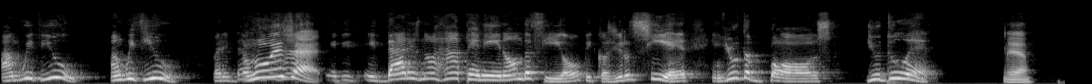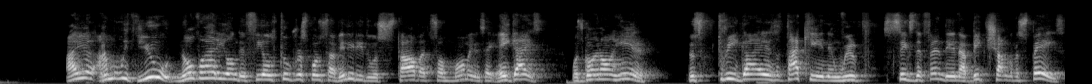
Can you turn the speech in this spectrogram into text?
I'm with you. I'm with you. But if that who is that? If, it, if that is not happening on the field because you don't see it and you're the boss, you do it. Yeah. I, I'm with you. Nobody on the field took responsibility to stop at some moment and say, hey, guys, what's going on here? There's three guys attacking and we're six defending a big chunk of space.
